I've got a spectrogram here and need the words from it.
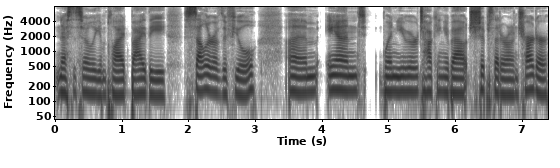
necessarily implied by the seller of the fuel. Um, and when you're talking about ships that are on charter,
